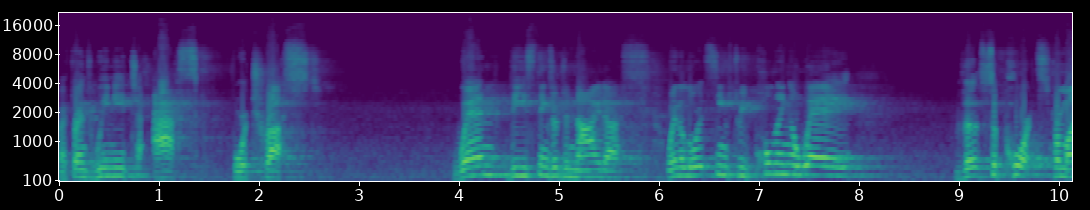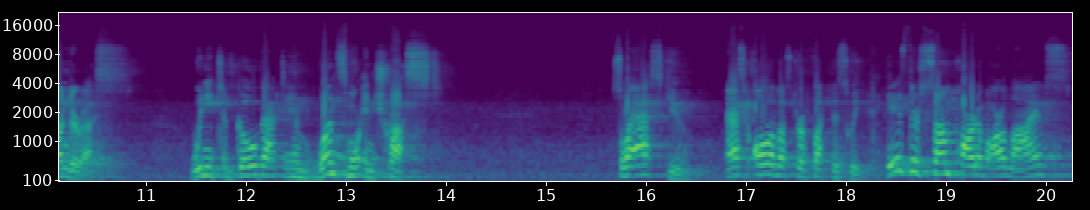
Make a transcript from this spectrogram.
My friends, we need to ask for trust. When these things are denied us, when the Lord seems to be pulling away the supports from under us, we need to go back to Him once more in trust. So I ask you, ask all of us to reflect this week is there some part of our lives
